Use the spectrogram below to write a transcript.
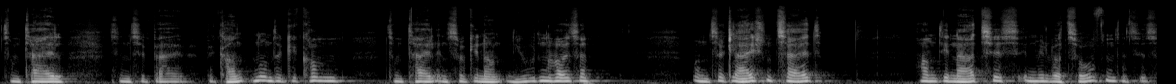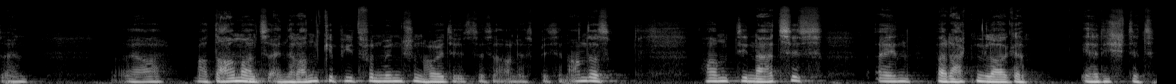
Zum Teil sind sie bei Bekannten untergekommen, zum Teil in sogenannten Judenhäusern. Und zur gleichen Zeit haben die Nazis in Milbertshofen, das ist ein, ja, war damals ein Randgebiet von München, heute ist das alles ein bisschen anders, haben die Nazis ein Barackenlager errichtet.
